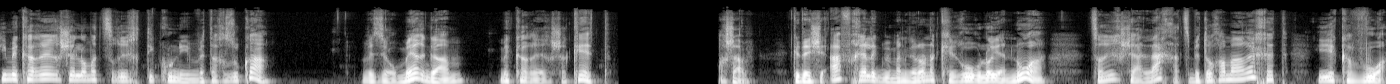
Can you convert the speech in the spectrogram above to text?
היא מקרר שלא מצריך תיקונים ותחזוקה. וזה אומר גם מקרר שקט. עכשיו, כדי שאף חלק במנגנון הקירור לא ינוע, צריך שהלחץ בתוך המערכת יהיה קבוע.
